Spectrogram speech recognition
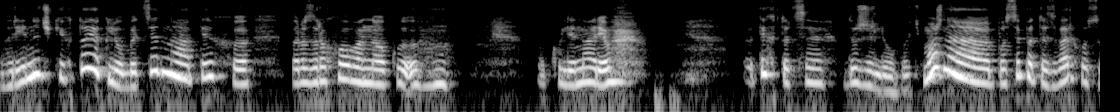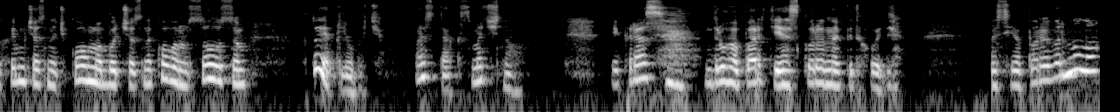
гріночки, хто як любить. Це на тих е, розраховано кулінарів. Тих, хто це дуже любить. Можна посипати зверху сухим чесничком або чесниковим соусом. Хто як любить. Ось так, смачно. Якраз друга партія скоро на підході. Ось я перевернула,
